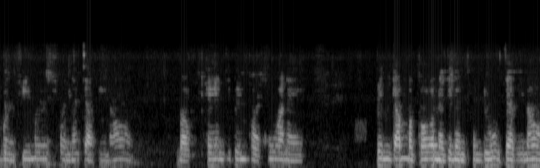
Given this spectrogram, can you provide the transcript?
เบิ่งฝีมือเพิ่นนะจากพี่น้องบอกแทนที่เป็นพ่อครัวใน เป็นกรรมกรนะจะเป็นเพิ่นดูจ้าพี่น้อง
